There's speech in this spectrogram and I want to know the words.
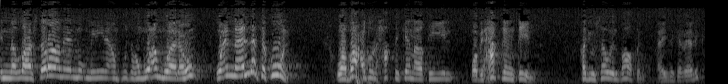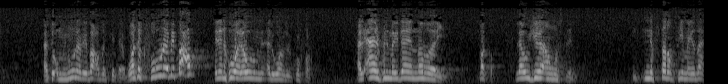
إن الله اشترى من المؤمنين أنفسهم وأموالهم وإما أن لا تكون. وبعض الحق كما قيل وبحق قيل قد يساوي الباطل أليس كذلك؟ أتؤمنون ببعض الكتاب؟ وتكفرون ببعض؟ إذا هو لون من ألوان الكفر. الآن في الميدان النظري فقط لو جاء مسلم نفترض في ميدان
